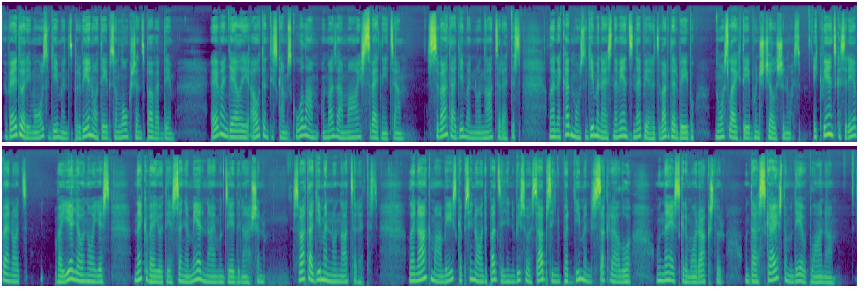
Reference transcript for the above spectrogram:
veido arī mūsu ģimenes par vienotības un lūkšanas pavardiem, evaņģēlīja autentiskām skolām un mazām mājas svētnīcām. Svētā ģimene no Nāceretes, lai nekad mūsu ģimenēs neviens nepieredz vardarbību, noslēgtību un šķelšanos. Ik viens, kas ir ievainots, vai ieļaunojies, nekavējoties saņem mierinājumu un dziedināšanu. Svētā ģimene no Nāceretes, lai nākamā bīskapa sinode padziļina visos apziņu par ģimenes sakrālo un neaizskramo raksturu un tās skaistumu Dieva plānā.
